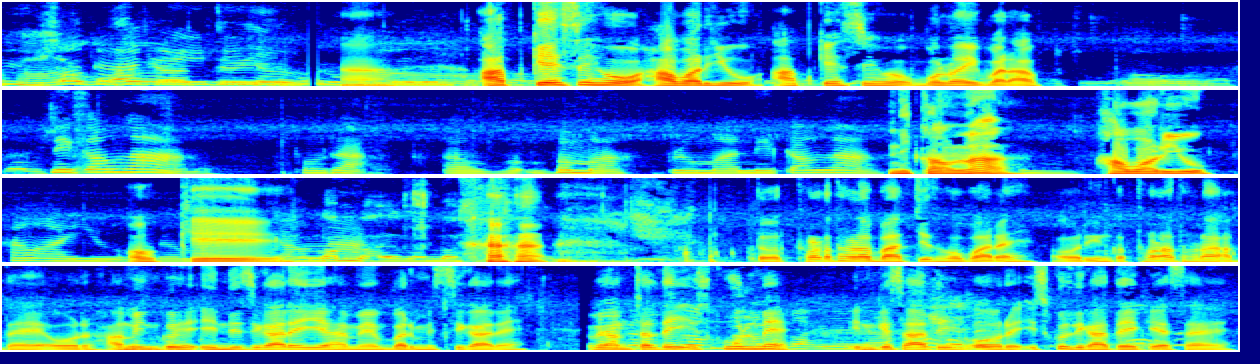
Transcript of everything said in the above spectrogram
हाँ आप कैसे हो? हाउ आर यू आप कैसे हो? बोलो एक बार आप. निकालना how are you How are you? Okay. तो थोड़ा थोड़ा बातचीत हो पा रहा है और इनको थोड़ा थोड़ा आता है और हम इनको हिंदी सिखा रहे हैं ये हमें बर्मिस सिखा रहे हैं। अभी हम चलते हैं स्कूल में इनके साथ ही और स्कूल दिखाते हैं कैसा है।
